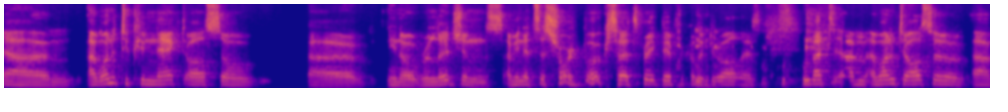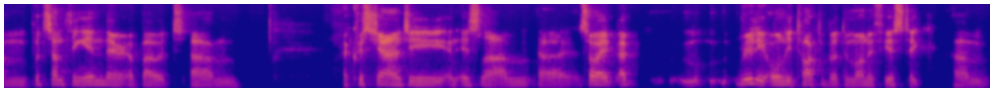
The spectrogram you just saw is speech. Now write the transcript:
um, I wanted to connect also, uh, you know, religions. I mean, it's a short book, so it's very difficult to do all this. But um, I wanted to also um, put something in there about um, uh, Christianity and Islam. Uh, so I, I, really only talked about the monotheistic um,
